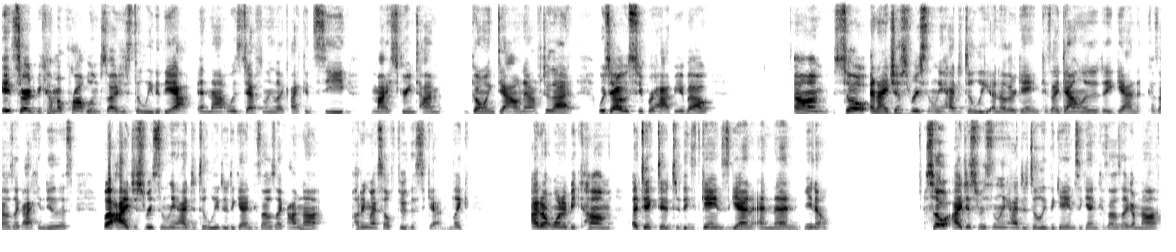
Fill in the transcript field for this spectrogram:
it started to become a problem. So I just deleted the app. And that was definitely like I could see my screen time going down after that, which I was super happy about. Um, so, and I just recently had to delete another game because I downloaded it again because I was like, I can do this. But I just recently had to delete it again because I was like, I'm not putting myself through this again. Like, I don't want to become addicted to these games again. And then, you know, so I just recently had to delete the games again because I was like, I'm not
